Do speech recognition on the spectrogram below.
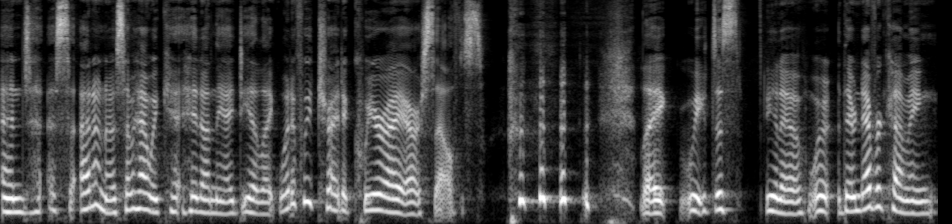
and I don't know. Somehow we hit on the idea, like, what if we try to queer eye ourselves? like we just, you know, they're never coming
